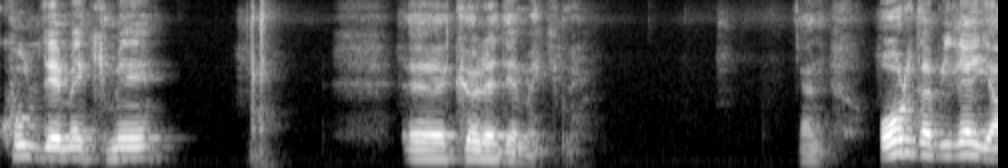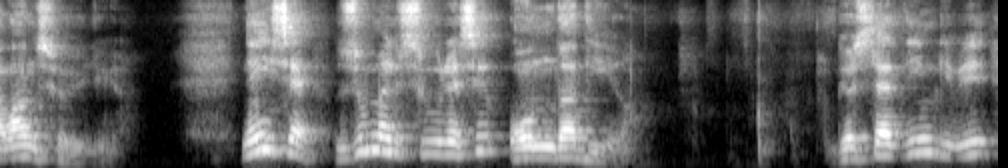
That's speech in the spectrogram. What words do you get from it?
kul demek mi, e, köle demek mi? Yani orada bile yalan söylüyor. Neyse Zümer suresi 10'da diyor. Gösterdiğim gibi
